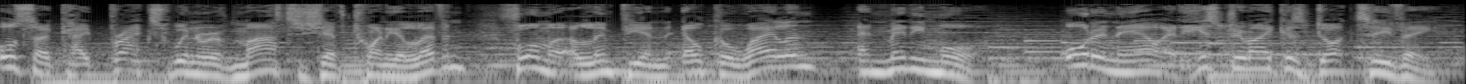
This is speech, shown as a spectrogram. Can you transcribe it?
also Kate Bracks, winner of MasterChef 2011, former Olympian Elka Whalan, and many more. Order now at historymakers.tv.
